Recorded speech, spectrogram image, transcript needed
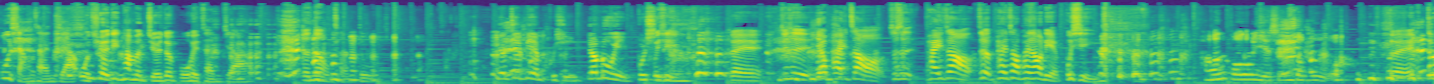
不想参加，我确定他们绝对不会参加的那种程度。要见面不行，要录影不行，不行，对，就是要拍照，就是拍照，就拍照拍到脸不行，好像是某种野生动物，对 对，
